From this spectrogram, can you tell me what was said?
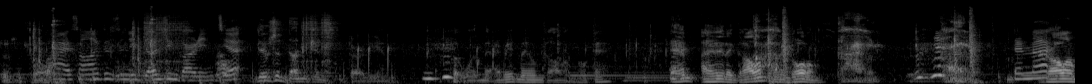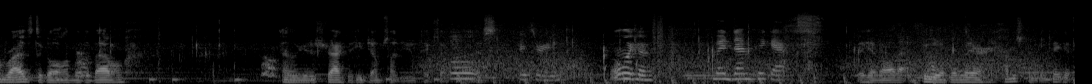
There's a troll. Why? It's not like there's any dungeon guardians yet. There's a dungeon guardian. Put one there. I made my own golem, okay? And I made a golem and a golem. They're not. Golem rides to golem at the battle. And when you're distracted, he jumps on you and takes out your Oh. eyes. It's ready. Oh my god. My damn pickaxe. They have all that food up in there. I'm just gonna go take it.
